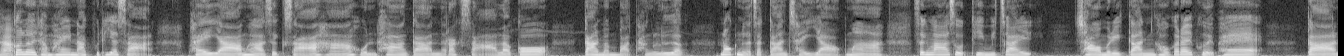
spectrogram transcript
ค่ะก็เลยทำให้นักวิทยาศาสตร์ พยายามค่ะศึกษาหาหนทางการรักษาแล้วก็การบำบัดทางเลือก นอกเหนือจากการใช้ยาออกมา ซึ่งล่าสุดทีมวิจัยชาวอเมริกันเขาก็ได้เผยแพร่ การ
